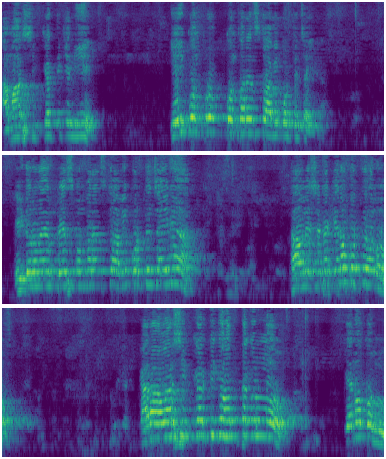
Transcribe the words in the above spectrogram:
আমার শিক্ষার্থীকে নিয়ে এই কনফারেন্স তো আমি করতে চাই না। এই ধরনের প্রেস কনফারেন্স তো আমি করতে চাই না। তাহলে সেটা কেন করতে হলো? কারা আমার শিক্ষার্থীকে হত্যা করল? কেন করল?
